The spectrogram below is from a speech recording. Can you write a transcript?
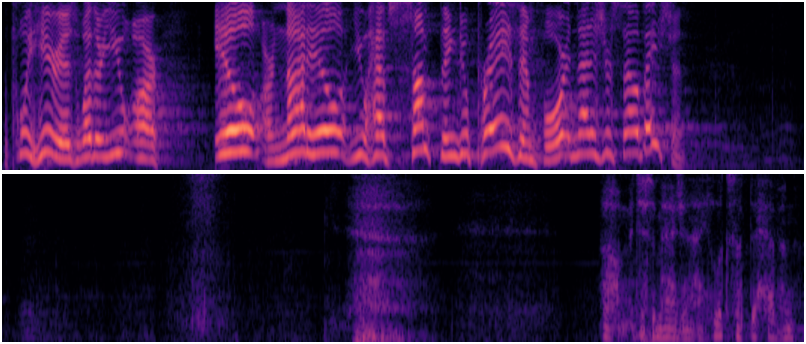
The point here is whether you are ill or not ill, you have something to praise Him for, and that is your salvation. Oh, just imagine that. He looks up to heaven.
